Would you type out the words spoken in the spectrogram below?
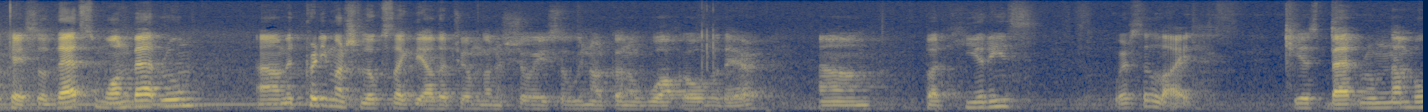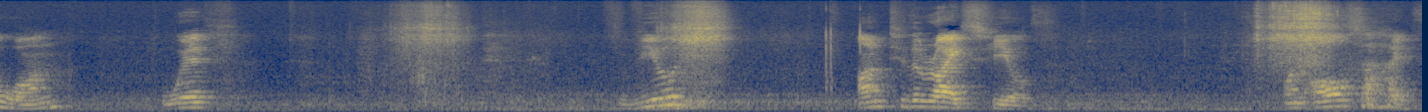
Okay, so that's one bedroom. Um, it pretty much looks like the other two I'm going to show you, so we're not going to walk over there. Um, but here is, where's the light? Here's bedroom number one with views onto the rice fields on all sides.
